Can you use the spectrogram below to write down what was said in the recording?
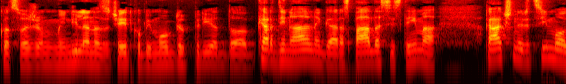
kot smo že omenili na začetku, bi mogli priti do kardinalnega razpada sistema. Kakšne recimo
